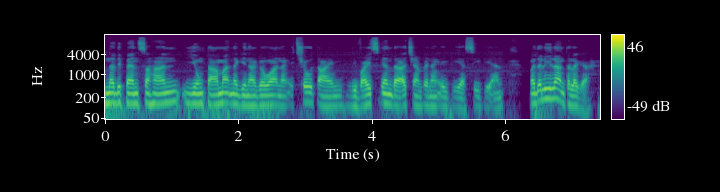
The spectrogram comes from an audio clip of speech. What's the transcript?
na depensahan yung tama na ginagawa ng It's Showtime, Levi's Ganda at syempre ng ABS-CBN. Madali lang talaga.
